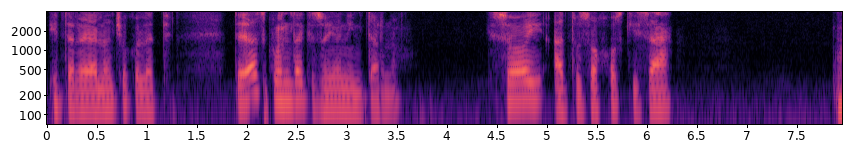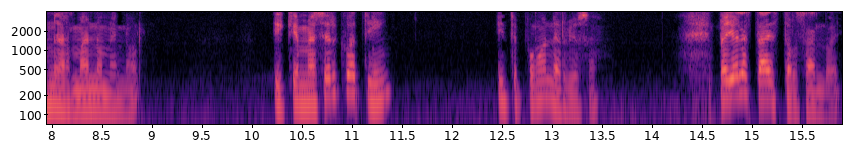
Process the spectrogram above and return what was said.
y te regalé un chocolate. ¿Te das cuenta que soy un interno? Soy a tus ojos quizá un hermano menor. Y que me acerco a ti y te pongo nerviosa. No, yo la estaba destrozando, ¿eh?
